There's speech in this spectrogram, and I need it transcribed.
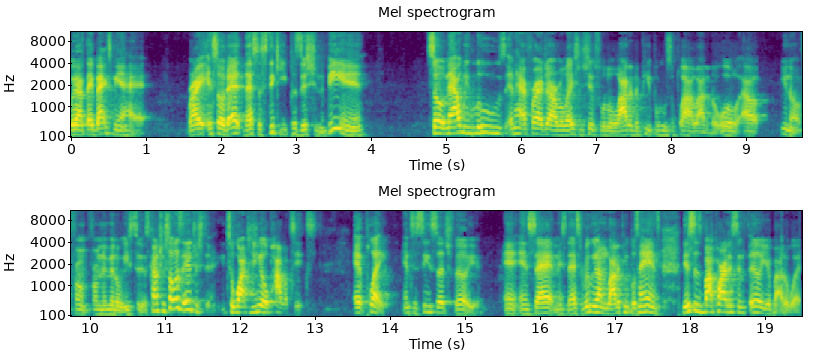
without their backs being had. Right. And so that that's a sticky position to be in. So now we lose and have fragile relationships with a lot of the people who supply a lot of the oil out, you know, from, from the Middle East to this country. So it's interesting to watch geopolitics at play and to see such failure and, and sadness. That's really on a lot of people's hands. This is bipartisan failure, by the way.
